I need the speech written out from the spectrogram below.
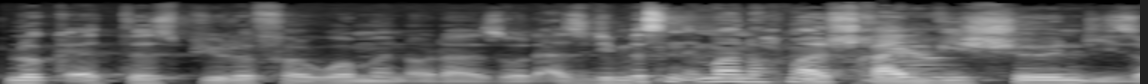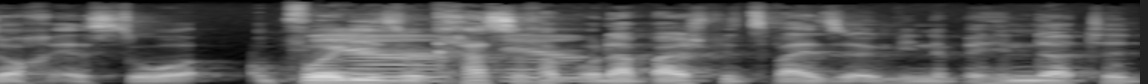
Look at this beautiful woman oder so. Also die müssen immer noch mal schreiben, Ja. wie schön die doch ist, so, obwohl die Ja, so krasse ja. Ver oder beispielsweise irgendwie eine Behinderte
